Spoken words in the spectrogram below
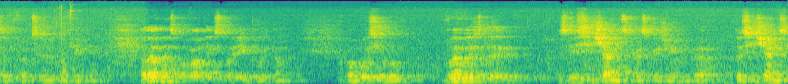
це абсолютно фігня. Але в нас бували історії, коли там бабусю вивезли з Лісичанська, скажімо, да? Лисичанськ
